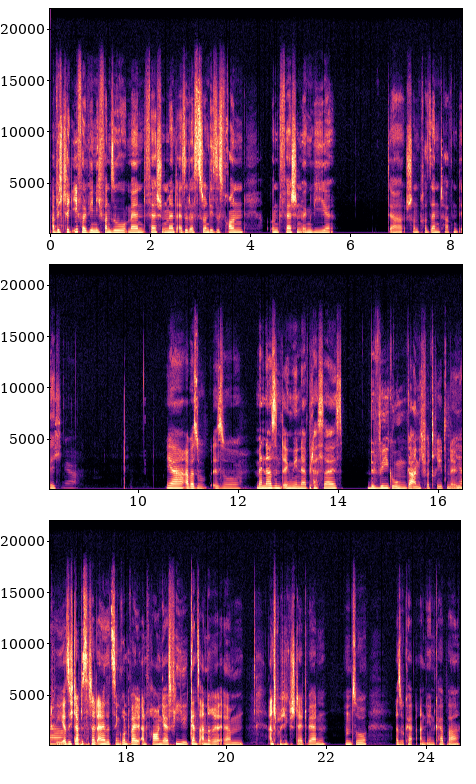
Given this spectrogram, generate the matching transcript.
aber ich kriege eh voll wenig von so Man Fashion mit. Also das ist schon dieses Frauen und Fashion irgendwie da schon präsenter, finde ich. Ja. Ja, aber so, so Männer sind irgendwie in der Plus-Size Bewegung gar nicht vertreten irgendwie. Ja. Also ich glaube, das hat halt einerseits den Grund, weil an Frauen ja viel ganz andere ähm, Ansprüche gestellt werden und so. Also an ihren Körper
